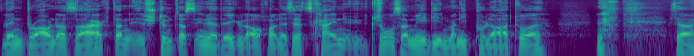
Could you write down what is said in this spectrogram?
wenn, Brown das sagt, dann stimmt das in der Regel auch, weil er ist jetzt kein großer Medienmanipulator. so.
